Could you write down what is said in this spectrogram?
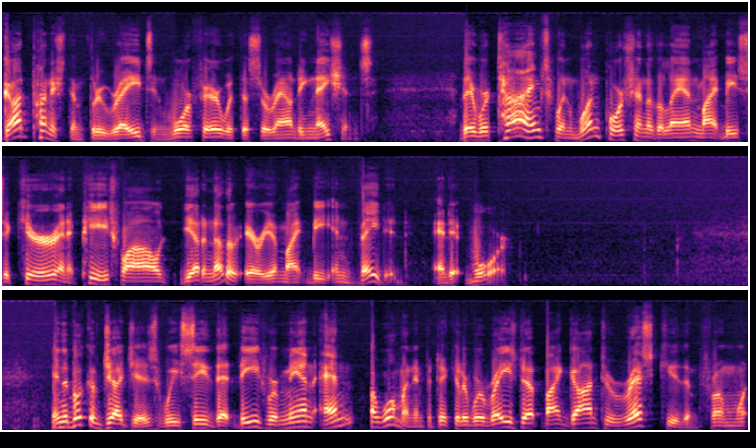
God punished them through raids and warfare with the surrounding nations. There were times when one portion of the land might be secure and at peace, while yet another area might be invaded and at war. In the book of Judges, we see that these were men and a woman in particular were raised up by God to rescue them from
